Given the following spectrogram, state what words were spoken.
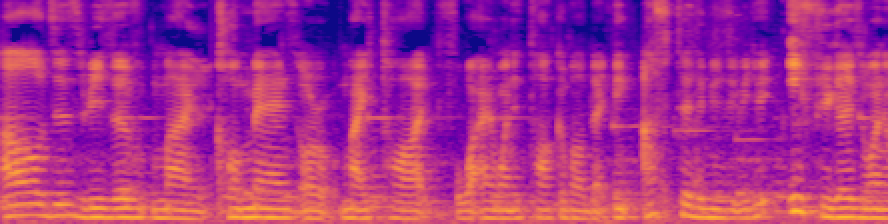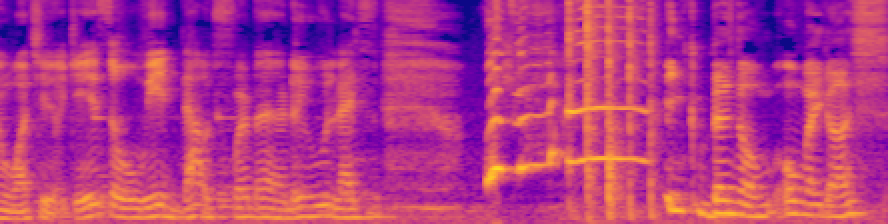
I'll just reserve my comments or my thoughts what I want to talk about Blackpink after the music video if you guys want to watch it okay? So without further ado let's watch it! Pink Venom oh my gosh.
